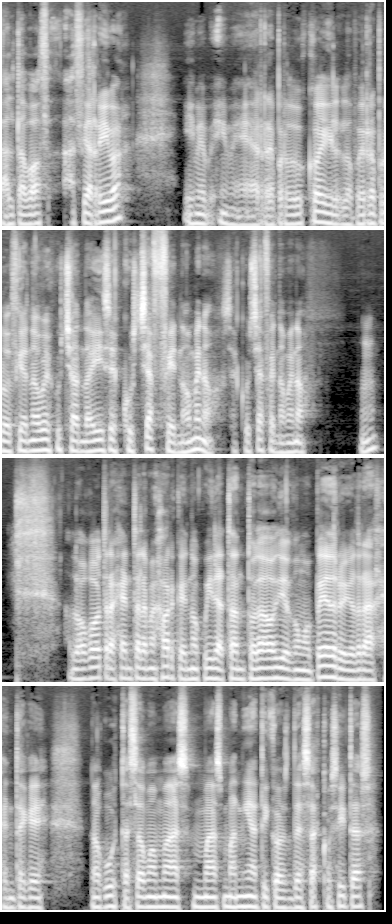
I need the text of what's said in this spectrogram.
altavoz hacia arriba y me, reproduzco y lo voy reproduciendo, voy escuchando ahí se escucha fenómeno, se escucha fenómeno. Luego otra gente a lo mejor que no cuida tanto el audio como Pedro y otra gente que nos gusta, somos más, más maniáticos de esas cositas,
